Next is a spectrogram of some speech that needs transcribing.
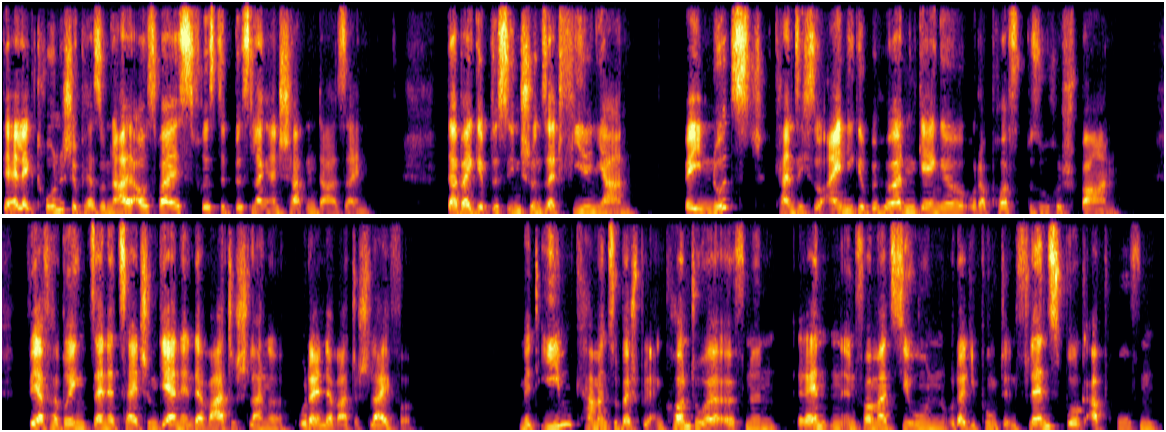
Der elektronische Personalausweis fristet bislang ein Schattendasein. Dabei gibt es ihn schon seit vielen Jahren. Wer ihn nutzt, kann sich so einige Behördengänge oder Postbesuche sparen. Wer verbringt seine Zeit schon gerne in der Warteschlange oder in der Warteschleife? Mit ihm kann man zum Beispiel ein Konto eröffnen, Renteninformationen oder die Punkte in Flensburg abrufen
